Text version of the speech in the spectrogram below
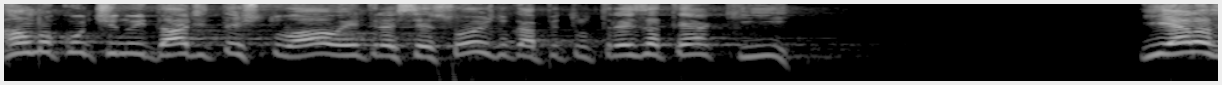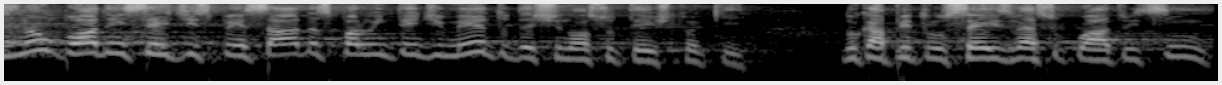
Há uma continuidade textual entre as sessões do capítulo 3 até aqui. E elas não podem ser dispensadas para o entendimento deste nosso texto aqui, do capítulo 6, verso 4 e 5.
